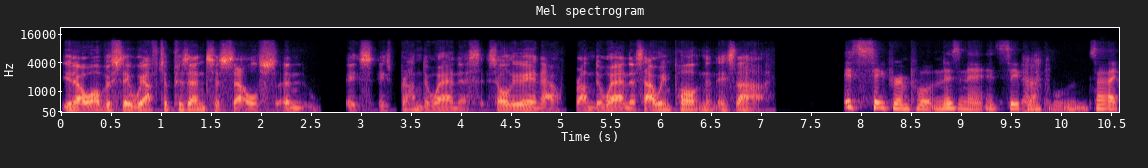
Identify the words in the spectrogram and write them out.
you know obviously we have to present ourselves and it's it's brand awareness. It's all here now brand awareness. How important is that? It's super important isn't it? It's super yeah. important. So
